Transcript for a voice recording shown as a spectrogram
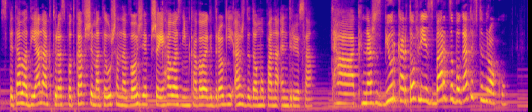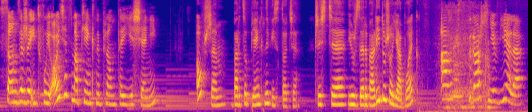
Spytała Diana, która spotkawszy Mateusza na wozie, przejechała z nim kawałek drogi aż do domu pana Andrewsa. Tak, nasz zbiór kartofli jest bardzo bogaty w tym roku. Sądzę, że i twój ojciec ma piękny plon tej jesieni. Owszem, bardzo piękny w istocie. Czyście już zerwali dużo jabłek? Ach, strasznie wiele!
